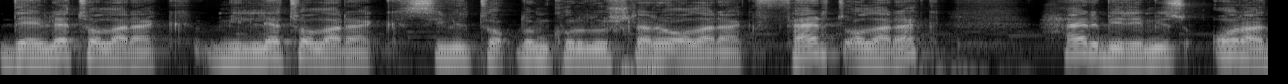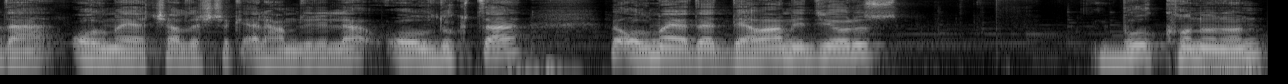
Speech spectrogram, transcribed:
devlet olarak, millet olarak, sivil toplum kuruluşları olarak, fert olarak her birimiz orada olmaya çalıştık elhamdülillah. Olduk da ve olmaya da devam ediyoruz. Bu konunun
